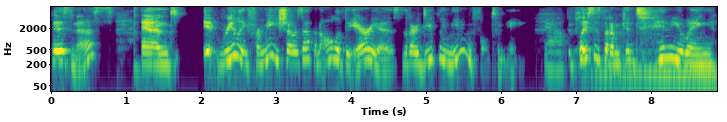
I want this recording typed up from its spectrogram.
business. And it really for me shows up in all of the areas that are deeply meaningful to me. Yeah. The places that i'm continuing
